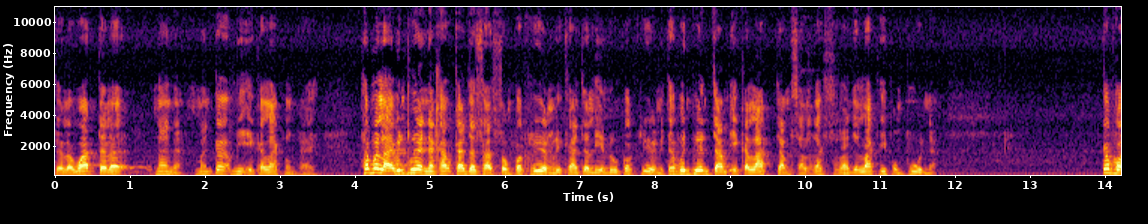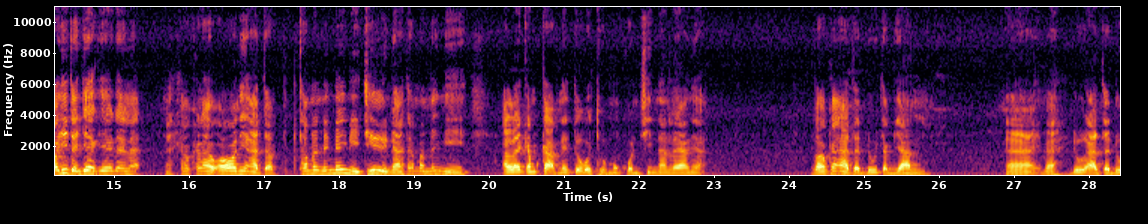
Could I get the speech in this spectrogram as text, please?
แต่ละวัดแต่ละนั่นน่ะมันก็มีเอกลักษณ์ของใคร ถ้าเมื่อไหร่เพื่อนๆนะครับ การจะสะสมพระเครื่อง หรือการจะเรียนรู้พระเครื่องเนี่ยถ้าเพื่อนๆจำเอกลักษณ์จำสารลักษณ์สัญลักษณ์ที่ผมพูดเนี่ยก็พอที่จะแยกแยะได้แล้วนะคร่าวๆอ๋อนี่อาจจะถ้ามันไม่ไม่มีชื่อนะ ถ้ามันไม่มีอะไรกำกับในตัววัตถุมงคลชิ้นนั้นแล้วเนี่ย เราก็อาจจะดูจากยันอ่าเห็นไหมดูอาจจะดู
